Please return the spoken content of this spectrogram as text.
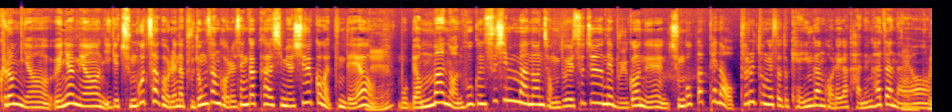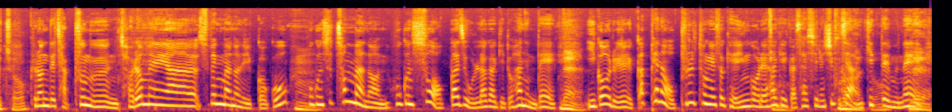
그럼요. 왜냐하면 이게 중고차 거래나 부동산 거래 생각하시면 쉬울 것 같은데요. 네. 뭐 몇만 원 혹은 수십만 원 정도의 수준의 물건은 중고 카페나 어플을 통해서도 개인 간 거래가 가능하잖아요. 어, 그렇죠. 그런데 작품은 저렴해야 수백만 원일 거고 음. 혹은 수천만 원 혹은 수억까지 올라가기도 하는데 네. 이거를 카페나 어플을 통해서 개인 거래하기가 사실은 쉽지 불안하죠. 않기 때문에 네.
